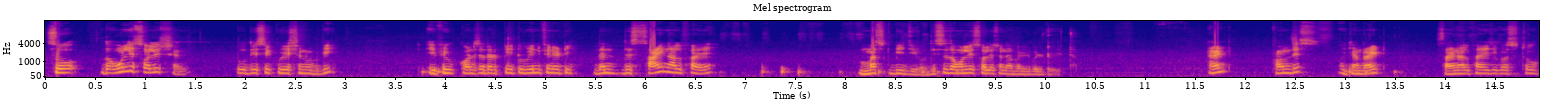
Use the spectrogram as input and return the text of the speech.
So, the only solution to this equation would be if you consider p to infinity then the sine alpha a must be 0 this is the only solution available to it and from this we can write sine alpha is equals to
